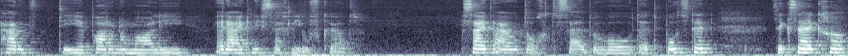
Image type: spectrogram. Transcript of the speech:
haben die paranormalen Ereignisse ein bisschen aufgehört. Sagt auch doch dasselbe, wo dort geputzt hat. Sie hat gesagt,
